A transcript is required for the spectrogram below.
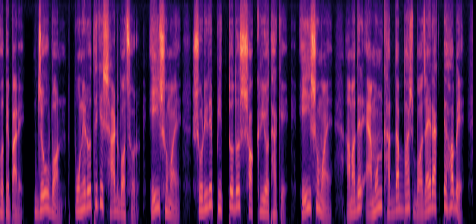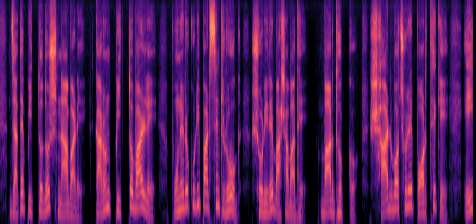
হতে পারে। যৌবন, পনেরো থেকে ষাট বছর, এই সময় শরীরে পিত্তদোষ সক্রিয় থাকে। এই সময় আমাদের এমন খাদ্যাভ্যাস বজায় রাখতে হবে যাতে পিত্তদোষ না বাড়ে, কারণ পিত্ত বাড়লে পনেরো কুড়ি পার্সেন্ট রোগ শরীরে বাসা বাঁধে। বার্ধক্য। ষাট বছরের পর থেকে এই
